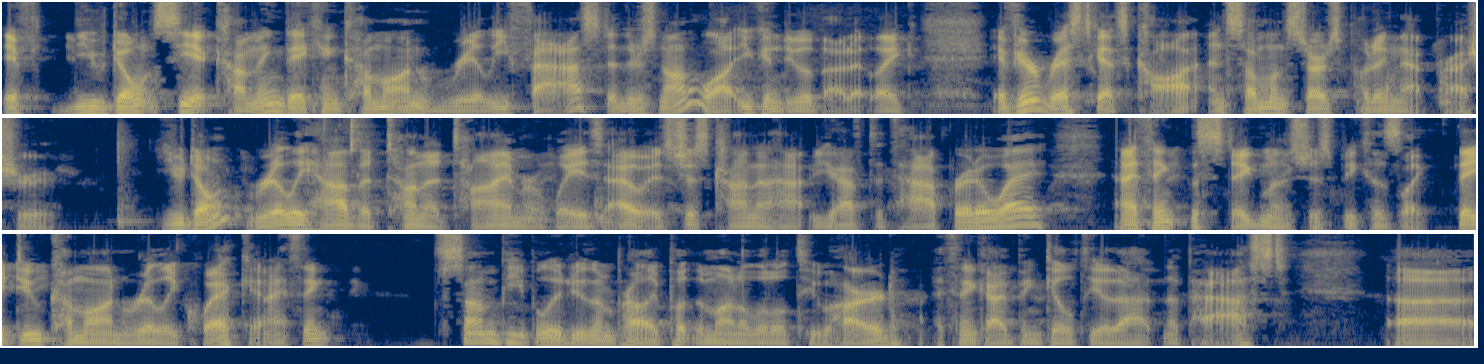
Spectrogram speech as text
if you don't see it coming, they can come on really fast, and there's not a lot you can do about it. Like if your wrist gets caught and someone starts putting that pressure, you don't really have a ton of time or ways out. It's just kind of ha- you have to tap right away. And I think the stigma is just because like they do come on really quick, and I think some people who do them probably put them on a little too hard. I think I've been guilty of that in the past. Uh,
